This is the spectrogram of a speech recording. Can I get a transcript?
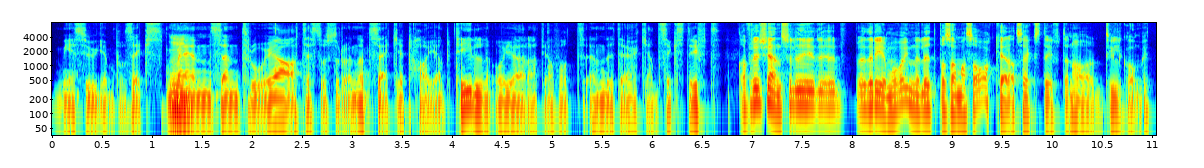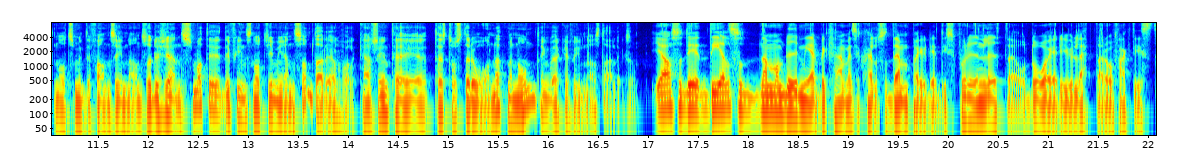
mer sugen på sex. Men sen tror jag att testosteronet säkert har hjälpt till och gör att jag har fått en lite ökad sexdrift. Ja, för det känns ju, Remo var inne lite på samma sak här, att sexdriften har tillkommit, något som inte fanns innan. Så det känns som att det, det finns något gemensamt där i alla fall. Kanske inte är testosteronet, men någonting verkar finnas där. Liksom. Ja, så det, dels så när man blir mer bekväm med sig själv så dämpar ju det dysforin lite och då är det ju lättare att faktiskt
